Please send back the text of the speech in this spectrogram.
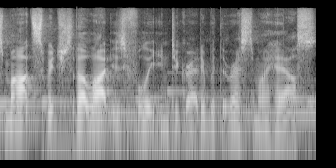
smart switch so the light is fully integrated with the rest of my house.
